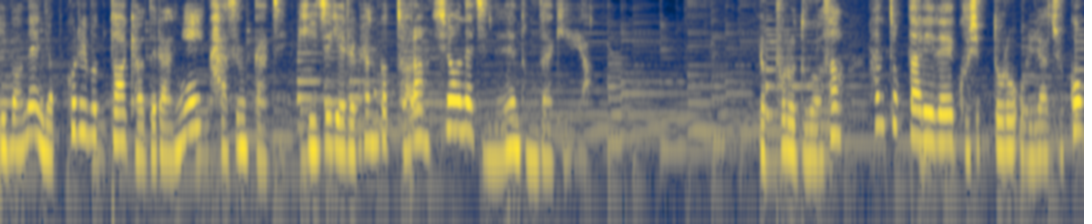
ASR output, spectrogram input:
이번엔 옆구리부터 겨드랑이, 가슴까지 기지개를 편 것처럼 시원해지는 동작이에요. 옆으로 누워서 한쪽 다리를 90도로 올려주고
